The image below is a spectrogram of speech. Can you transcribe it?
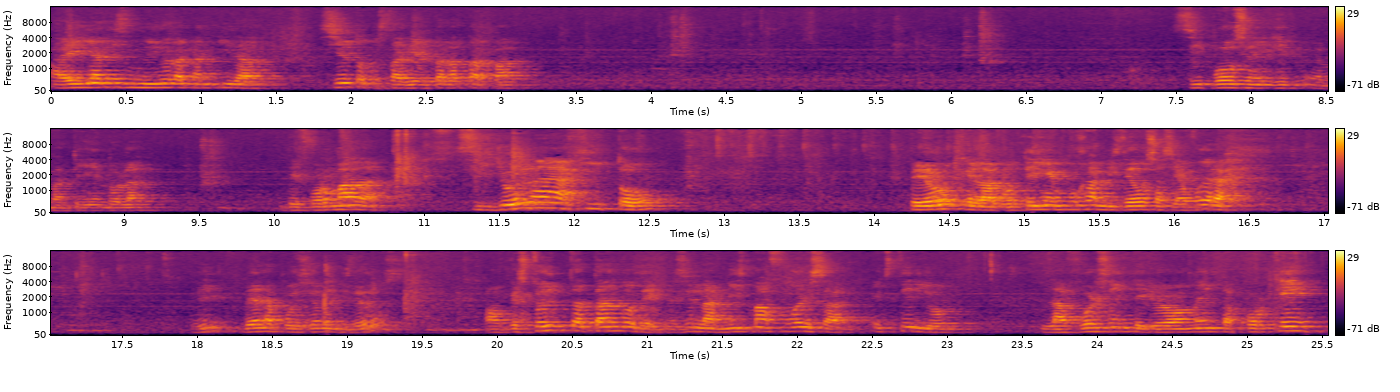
Ahí ya disminuyó la cantidad. Cierto que está abierta la tapa. Sí puedo seguir manteniéndola deformada. Si yo la agito, veo que la botella empuja mis dedos hacia afuera. ¿Sí? ¿Ven la posición de mis dedos? Aunque estoy tratando de ejercer la misma fuerza exterior, la fuerza interior aumenta. ¿Por qué?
